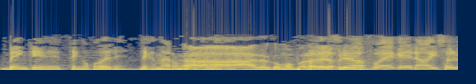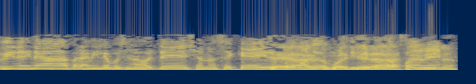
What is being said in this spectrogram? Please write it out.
Ven que tengo poderes, déjame romper. Ah, lo- como para Porque lo primero fue que no hizo el vino y nada, para mí le puse una botella, no sé qué, y Sí, después cuando cualquiera multiplicó los panes, vino.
